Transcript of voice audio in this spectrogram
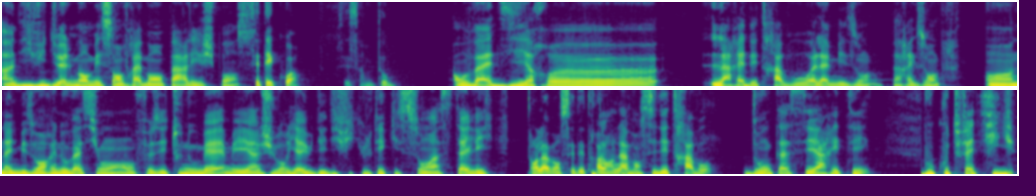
individuellement, mais sans vraiment en parler, je pense. C'était quoi ces symptômes? On va dire euh, l'arrêt des travaux à la maison, par exemple. On a une maison en rénovation, on faisait tout nous-mêmes et un jour, il y a eu des difficultés qui se sont installées Dans l'avancée des travaux. dans l'avancée des travaux. Donc, s'est arrêté. Beaucoup de fatigue,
